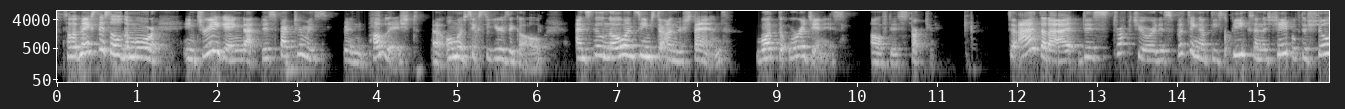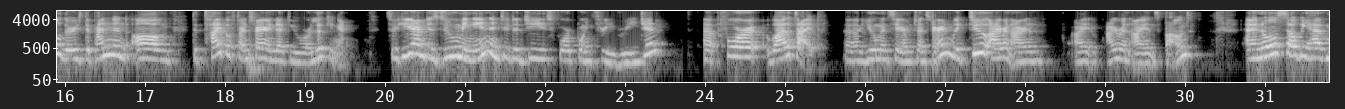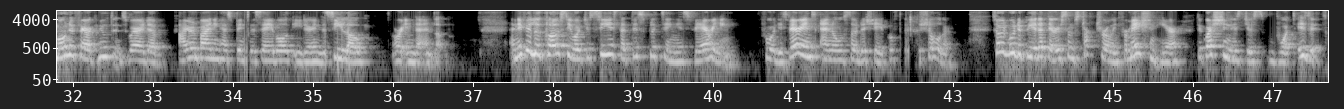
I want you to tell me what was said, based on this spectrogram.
So what makes this all the more intriguing that this spectrum has been published uh, almost 60 years ago, and still no one seems to understand what the origin is of this structure. To add to that, this structure or the splitting of these peaks and the shape of the shoulder is dependent on the type of transferrin that you are looking at. So here I'm just zooming in into the GS4.3 region uh, for wild type uh, human serum transferrin with two iron iron iron ions bound. And also we have monoferric mutants where the iron binding has been disabled either in the C lobe or in the N lobe. And if you look closely, what you see is that this splitting is varying for these variants and also the shape of the shoulder. So it would appear that there is some structural information here. The question is just, what is it?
